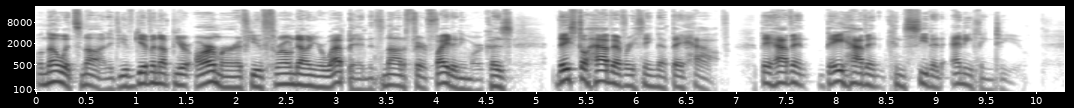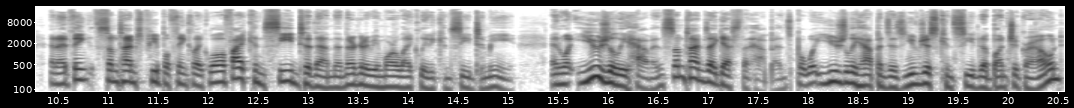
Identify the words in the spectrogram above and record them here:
Well, no, it's not. If you've given up your armor, if you've thrown down your weapon, it's not a fair fight anymore because they still have everything that they have. They haven't they haven't conceded anything to you. And I think sometimes people think like, well, if I concede to them, then they're going to be more likely to concede to me. And what usually happens, sometimes I guess that happens, but what usually happens is you've just conceded a bunch of ground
